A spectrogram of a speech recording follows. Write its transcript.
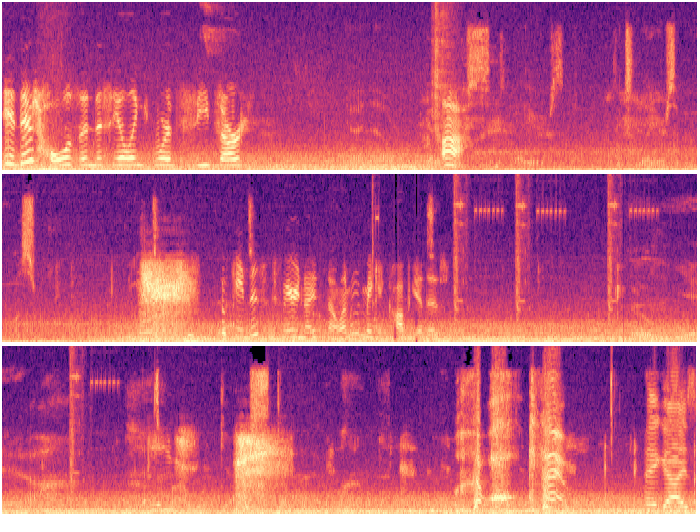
Yeah, there's holes in the ceiling where the seats are. Yeah, I know. Yeah, Ah. Six layers. Six layers of muscle. okay, this is very nice now. Let me make a copy of this. Oh yeah. That's Gauge. our style. hey guys.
